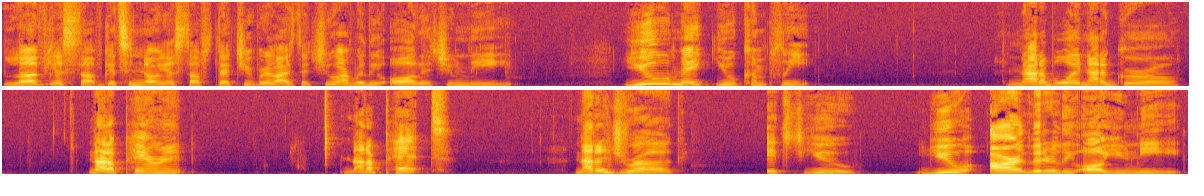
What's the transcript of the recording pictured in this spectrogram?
love yourself get to know yourself so that you realize that you are really all that you need you make you complete not a boy, not a girl, not a parent, not a pet, not a drug. It's you. You are literally all you need.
